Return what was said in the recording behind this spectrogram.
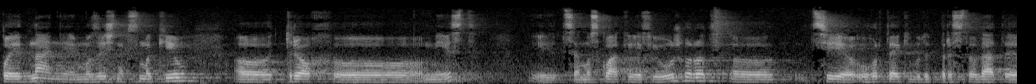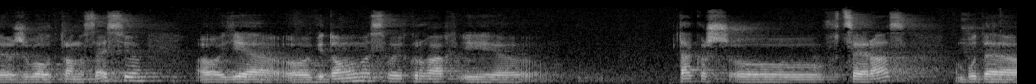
поєднанні музичних смаків трьох міст. Це Москва, Київ і Ужгород. Ці гурти, які будуть представляти живу електронну сесію, є відомими в своїх кругах і також в цей раз буде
